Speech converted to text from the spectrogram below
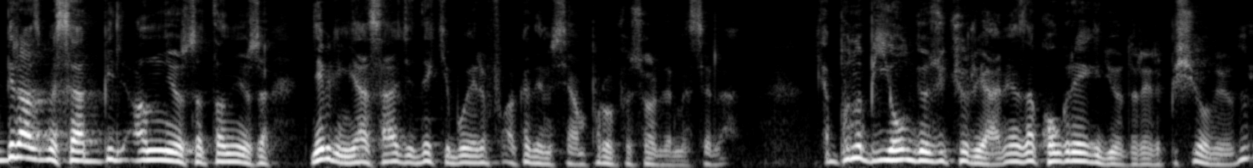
E, biraz mesela bil, anlıyorsa, tanıyorsa ne bileyim ya sadece de ki bu herif akademisyen, profesör de mesela. Ya bunu bir yol gözükür yani. En azından kongreye gidiyordur herif, bir şey oluyordur.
